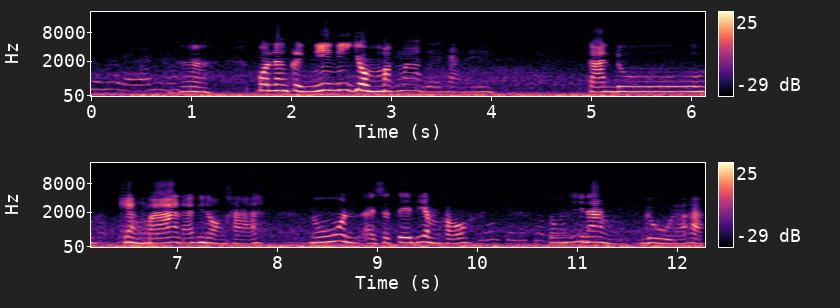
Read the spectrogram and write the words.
ช่วงหน้าร้อนเนอะเออคนอังกฤษนี่นิยมมากๆเลยค่ะนี่การดูแข่งม้านะพี่น้องคะนู้นไอสเตเดียมเขาโอ้ยแกจะทำตรงที่นั่งดูนะคะ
